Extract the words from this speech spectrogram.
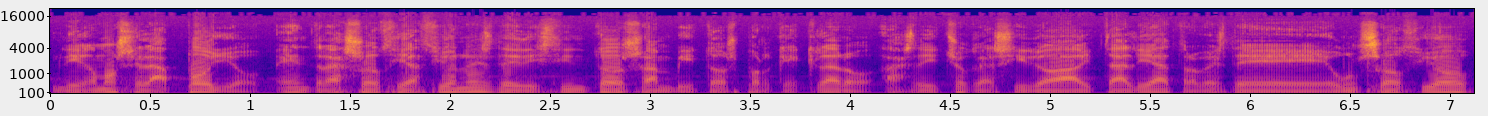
digamos, el apoyo entre asociaciones de distintos ámbitos, porque claro, has dicho que has ido a Italia a través de un socio,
